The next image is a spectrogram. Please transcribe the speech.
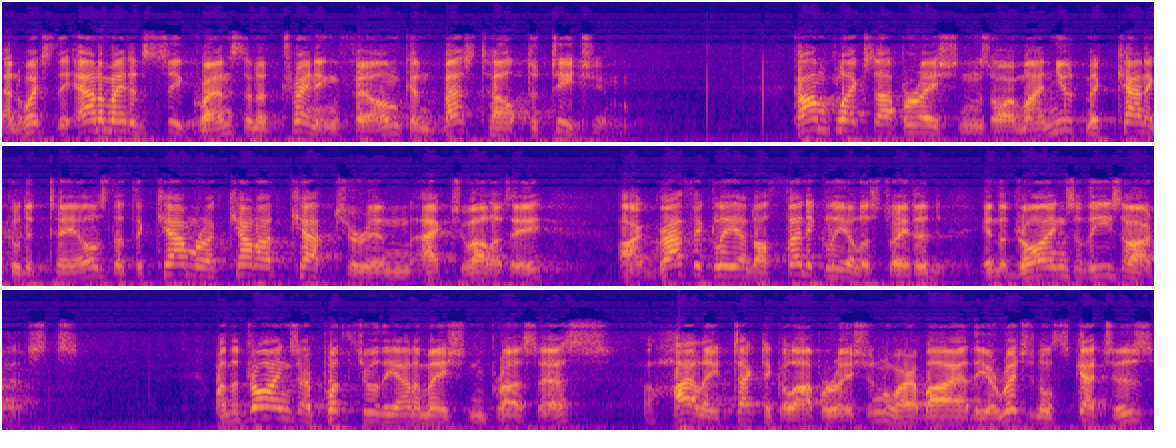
and which the animated sequence in a training film can best help to teach him. Complex operations or minute mechanical details that the camera cannot capture in actuality are graphically and authentically illustrated in the drawings of these artists. When the drawings are put through the animation process, a highly technical operation whereby the original sketches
